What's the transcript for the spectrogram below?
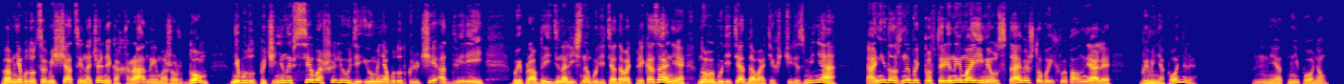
Во мне будут совмещаться и начальник охраны, и мажордом. Мне будут подчинены все ваши люди, и у меня будут ключи от дверей. Вы, правда, единолично будете отдавать приказания, но вы будете отдавать их через меня. Они должны быть повторены моими устами, чтобы их выполняли. Вы меня поняли? Нет, не понял.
